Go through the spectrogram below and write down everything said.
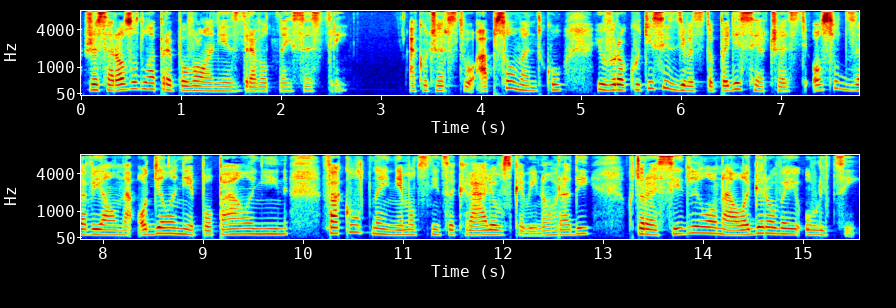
že sa rozhodla pre povolanie zdravotnej sestry. Ako čerstvú absolventku ju v roku 1956 osud zavial na oddelenie popálenín fakultnej nemocnice Kráľovské Vinohrady, ktoré sídlilo na Legerovej ulici.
